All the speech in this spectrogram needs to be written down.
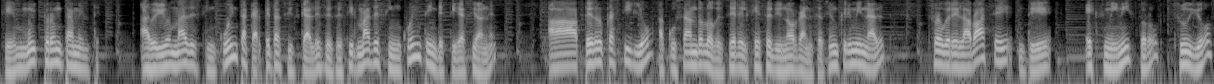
que muy prontamente abrió más de 50 carpetas fiscales, es decir, más de 50 investigaciones a Pedro Castillo acusándolo de ser el jefe de una organización criminal sobre la base de exministros suyos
